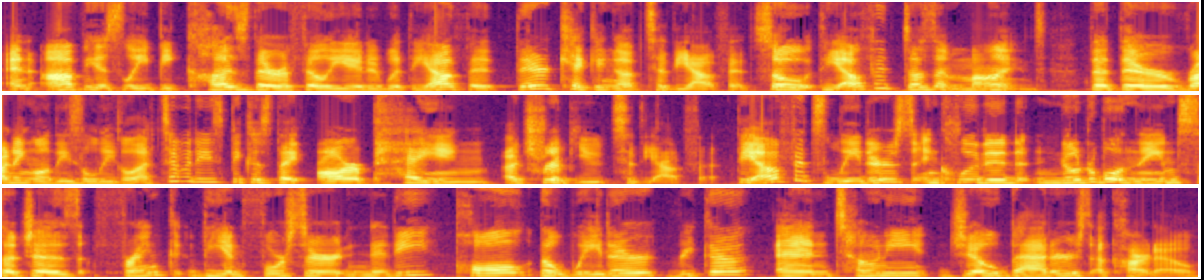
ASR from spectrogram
And obviously, because they're affiliated with the outfit, they're kicking up to the outfit. So the outfit doesn't mind that they're running all these illegal activities because they are paying a tribute to the outfit. The outfit's leaders included notable names such as Frank the Enforcer Nitti, Paul the Waiter Ricca, and Tony Joe Batters Accardo.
